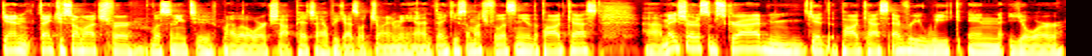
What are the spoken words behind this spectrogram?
Again, thank you so much for listening to my little workshop pitch. I hope you guys will join me. And thank you so much for listening to the podcast. Uh, make sure to subscribe and get the podcast every week in your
